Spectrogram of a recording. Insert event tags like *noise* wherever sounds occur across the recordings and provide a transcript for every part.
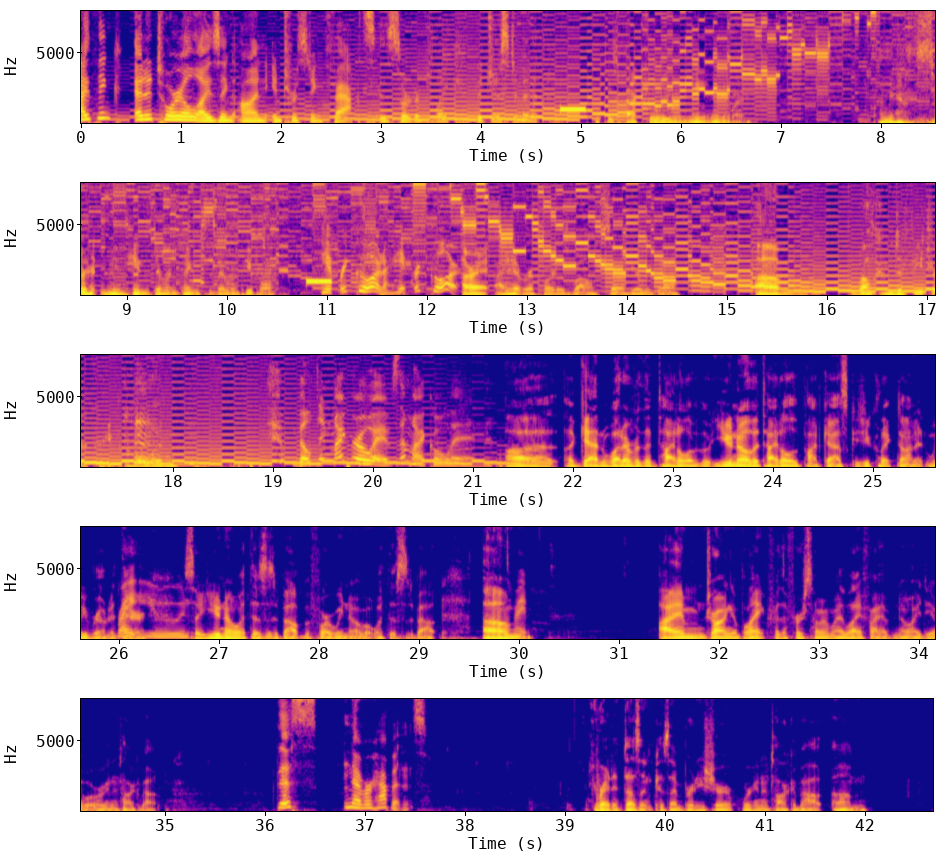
I think editorializing on interesting facts is sort of like the gist of it. What does factual even mean anyway? I mean, *laughs* it certainly means different things to different people. Hit record. I hit record. All right, I hit record as well, so here we go. Um, welcome to Feature Creep, colon, Built-in microwave, semicolon. uh, again, whatever the title of the, you know the title of the podcast because you clicked on it and we wrote it Right, there. you- So you know what this is about before we know about what this is about. Um, Right. I'm drawing a blank for the first time in my life. I have no idea what we're going to talk about. This never happens. You're right, it doesn't because I'm pretty sure we're going to talk about um,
